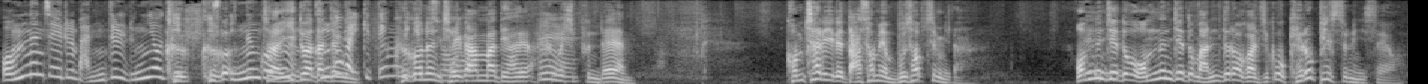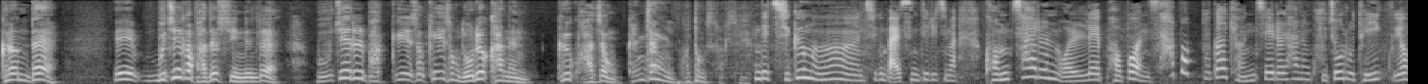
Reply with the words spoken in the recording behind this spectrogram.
없는 죄를 만들 능력이 그, 그거, 있는 거는 자, 근거가 있기 때문이겠죠. 그거는 제가 한마디 하 고 네. 싶은데, 검찰이 나서면 무섭습니다. 없는 네. 제도 없는 제도 만들어 가지고 괴롭힐 수는 있어요. 그런데 이 무죄가 받을 수 있는데 무죄를 받기 위해서 계속 노력하는 그 과정 굉장히 고통스럽습니다. 근데 지금은 지금 말씀드리지만 검찰은 원래 법원 사법부가 견제를 하는 구조로 돼 있고요.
